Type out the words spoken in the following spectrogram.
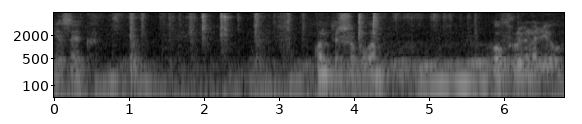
Язик. Контршаблон. Гофрую наліво.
